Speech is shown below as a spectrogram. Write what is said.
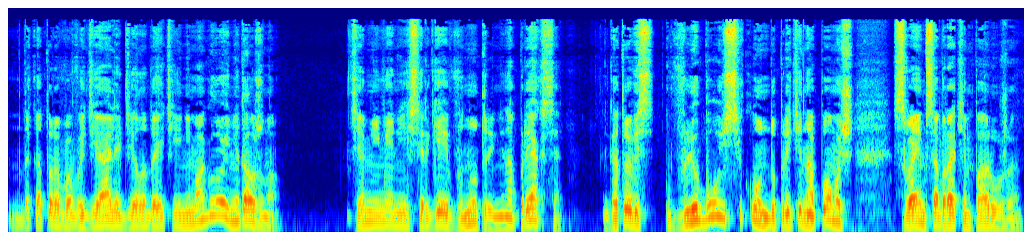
до которого в идеале дело дойти не могло, и не должно. Тем не менее Сергей внутренне напрягся, готовясь в любую секунду прийти на помощь своим собратьям по оружию.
